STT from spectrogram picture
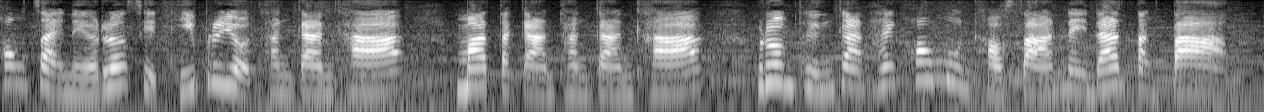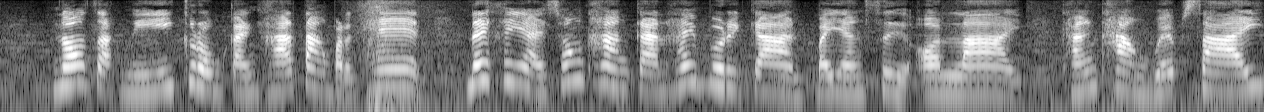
ข้องใจในเรื่องสิทธิประโยชน์ทางการค้า มาตรการทางการค้า รวมถึงการให้ข้อมูลข่าวสารในด้านต่างๆ นอกจากนี้กรมการค้าต่างประเทศ ได้ขยายช่องทางการให้บริการไปยังสื่อออนไลน์ ทั้งทางเว็บไซต์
